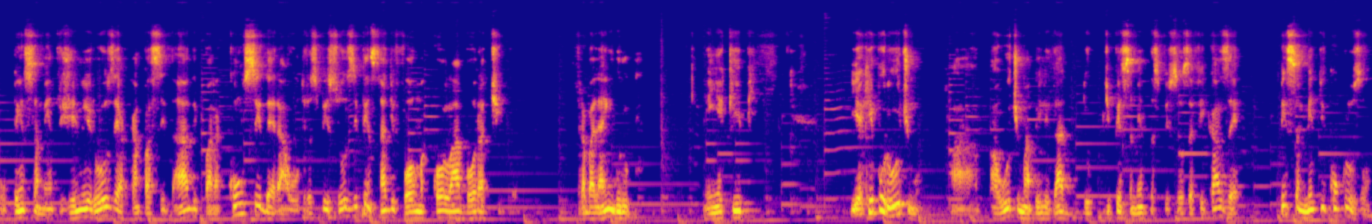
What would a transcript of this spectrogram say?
o pensamento generoso é a capacidade para considerar outras pessoas e pensar de forma colaborativa. Trabalhar em grupo, em equipe. E aqui, por último, a, a última habilidade do, de pensamento das pessoas eficaz é pensamento de conclusão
